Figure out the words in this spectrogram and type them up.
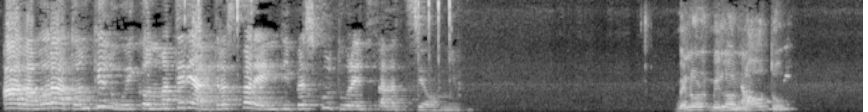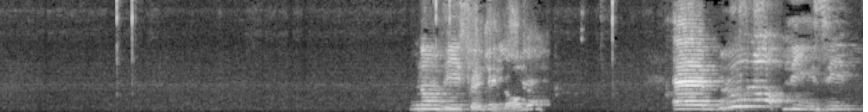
Ha lavorato anche lui con materiali trasparenti per sculture e installazioni. Me lo, me lo no, annoto. Non mi vi suggerisce. Eh, Bruno Lisi.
